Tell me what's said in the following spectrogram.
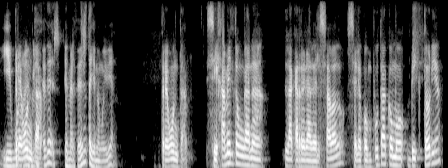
y bueno, Pregunta. El, Mercedes, el Mercedes está yendo muy bien. Pregunta: si Hamilton gana la carrera del sábado, ¿se le computa como victoria?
